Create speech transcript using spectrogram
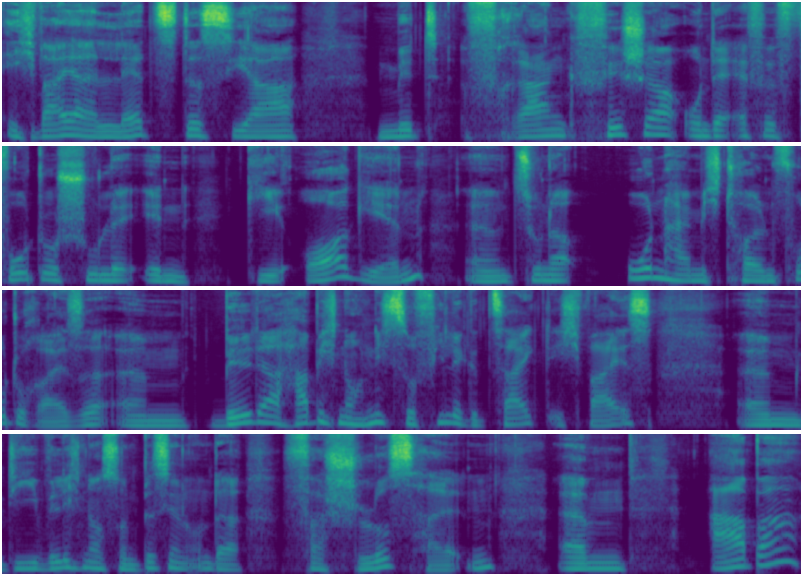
ich war ja letztes Jahr mit Frank Fischer und der FF Fotoschule in Georgien äh, zu einer unheimlich tollen Fotoreise. Ähm, Bilder habe ich noch nicht so viele gezeigt, ich weiß. Ähm, die will ich noch so ein bisschen unter Verschluss halten. Ähm, aber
